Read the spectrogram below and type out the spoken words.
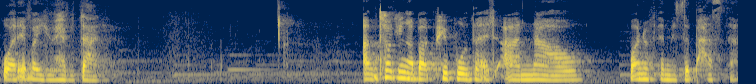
whatever you have done. I'm talking about people that are now, one of them is a pastor.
